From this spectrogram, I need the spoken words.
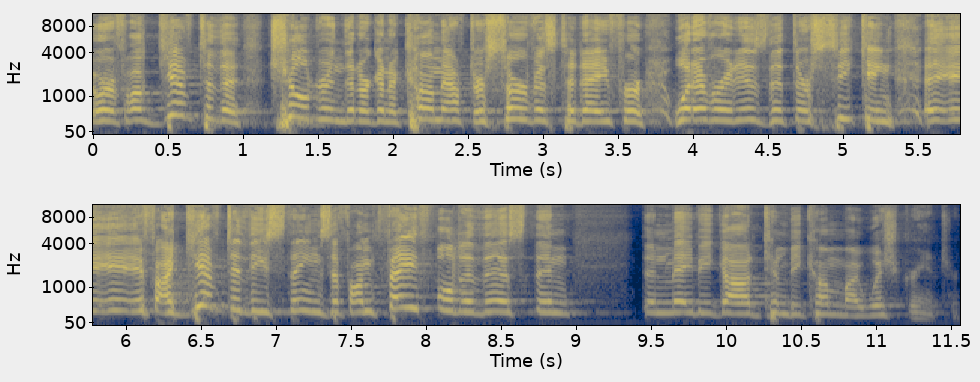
or if I'll give to the children that are going to come after service today for whatever it is that they're seeking, if I give to these things, if I'm faithful to this, then, then maybe God can become my wish granter.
